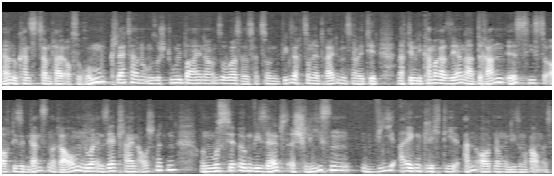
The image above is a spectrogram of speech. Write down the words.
Ja, du kannst zum Teil auch so rumklettern um so Stuhlbeine und sowas. Also es hat so, wie gesagt, so eine Dreidimensionalität. Nachdem die Kamera sehr nah dran ist, siehst du auch diesen ganzen Raum nur in sehr kleinen Ausschnitten und musst dir irgendwie selbst erschließen, wie eigentlich die Anordnung in diesem Raum ist.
